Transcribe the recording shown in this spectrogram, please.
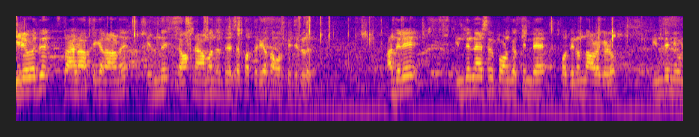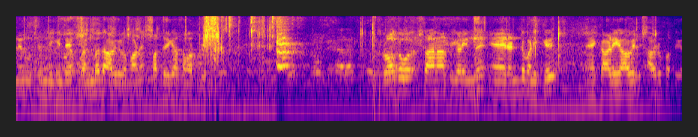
ഇരുപത് സ്ഥാനാർത്ഥികളാണ് ഇന്ന് നാമനിർദ്ദേശ പത്രിക സമർപ്പിച്ചിട്ടുള്ളത്. അതിൽ ഇന്ത്യൻ നാഷണൽ കോൺഗ്രസിന്റെ പതിനൊന്ന് ആളുകളും ഇന്ത്യൻ യൂണിയൻ മുസ്ലിം ലീഗിന്റെ ഒൻപത് ആളുകളുമാണ് പത്രിക സമർപ്പിച്ചിട്ടുള്ളത്. ബ്ലോക്ക് സ്ഥാനാർത്ഥികൾ ഇന്ന് രണ്ട് മണിക്ക് കാളികാവിൽ ഒരു പത്രിക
